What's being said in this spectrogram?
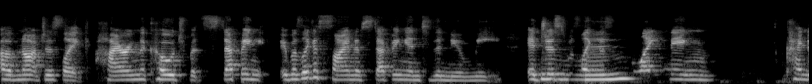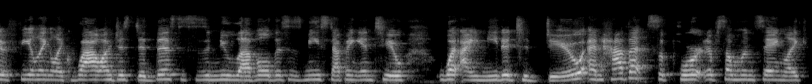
of not just like hiring the coach, but stepping, it was like a sign of stepping into the new me. It just mm-hmm. was like this mm-hmm. lightning kind of feeling like, wow, I just did this. This is a new level. This is me stepping into what I needed to do and have that support of someone saying, like,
